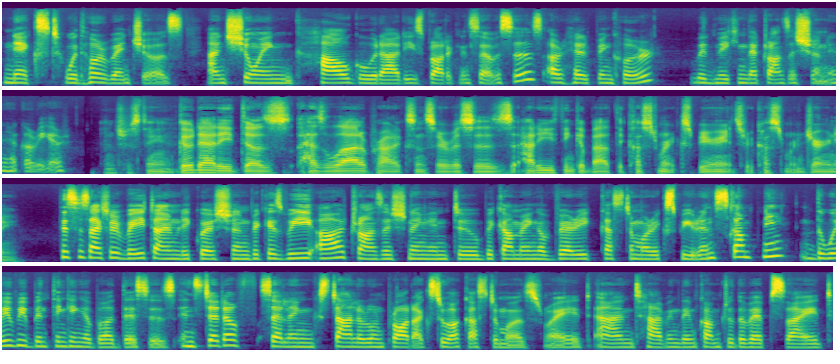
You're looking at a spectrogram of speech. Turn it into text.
next with her ventures and showing how GoDaddy's product and services are helping her with making that transition in her career. Interesting. GoDaddy does has a lot of products and services. How do you think about the customer experience or customer journey? This is actually a very timely question because we are transitioning into becoming a very customer experience company. The way we've been thinking about this is instead of selling standalone products to our customers, right, and having them come to the website,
